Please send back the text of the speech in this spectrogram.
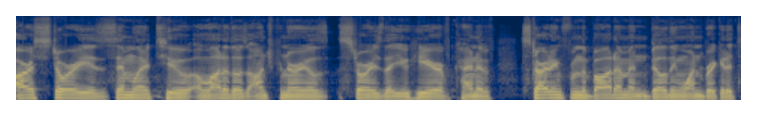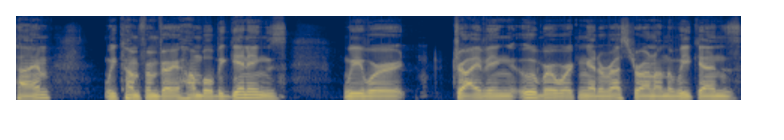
our story is similar to a lot of those entrepreneurial stories that you hear of kind of starting from the bottom and building one brick at a time. We come from very humble beginnings. We were driving Uber, working at a restaurant on the weekends,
